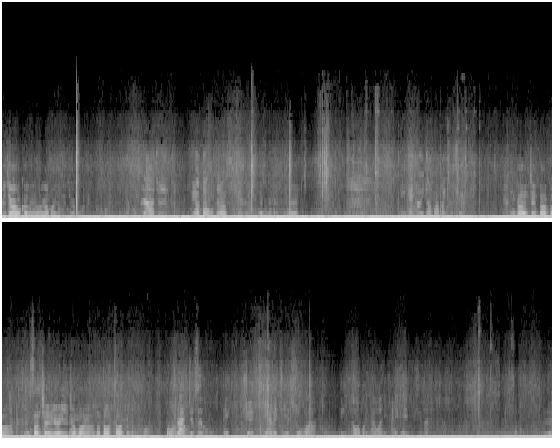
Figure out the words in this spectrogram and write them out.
比较有可能有人要买日券嘛。也不是啊，就是不要耽误这段时间啊。也没没，明天就一定要把它卖出去。应该很简单吧？你三千愿意就卖啊，那都是赚的。不然就是，哎，雪季还没结束啊，顶多回台湾你还可以继续卖。是的，对不对？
